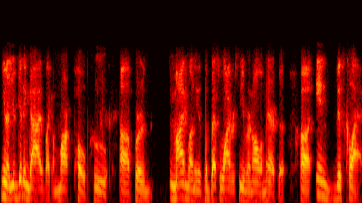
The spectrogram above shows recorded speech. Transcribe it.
you know, you're getting guys like a Mark Pope, who, uh, for my money, is the best wide receiver in all America uh, in this class.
